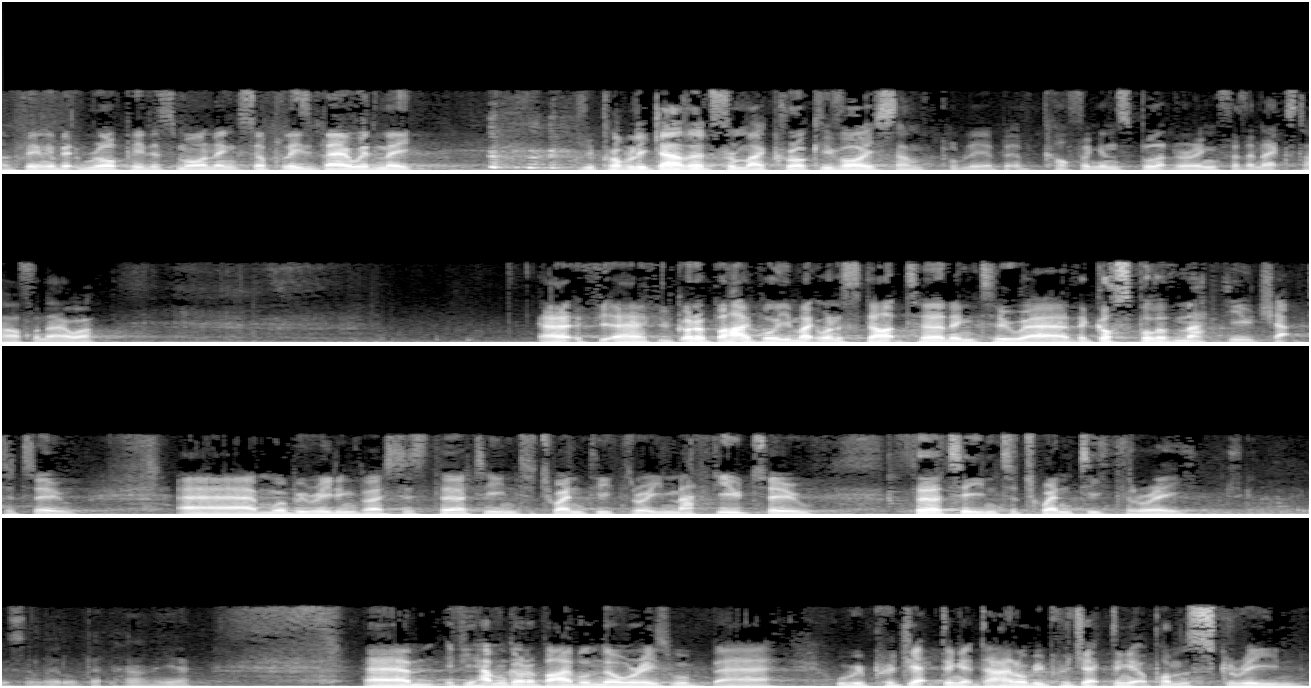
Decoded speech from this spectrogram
I'm feeling a bit ropey this morning, so please bear with me. As you probably gathered from my croaky voice, I'm probably a bit of coughing and spluttering for the next half an hour. Uh, if, uh, if, you've got a Bible, you might want to start turning to uh, the Gospel of Matthew, chapter 2. Um, we'll be reading verses 13 to 23. Matthew 2, 13 to 23. I'm just going to make this a little bit higher. Um, if you haven't got a Bible, no worries. We'll, uh, we'll be projecting it down. We'll be projecting it up on the screen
